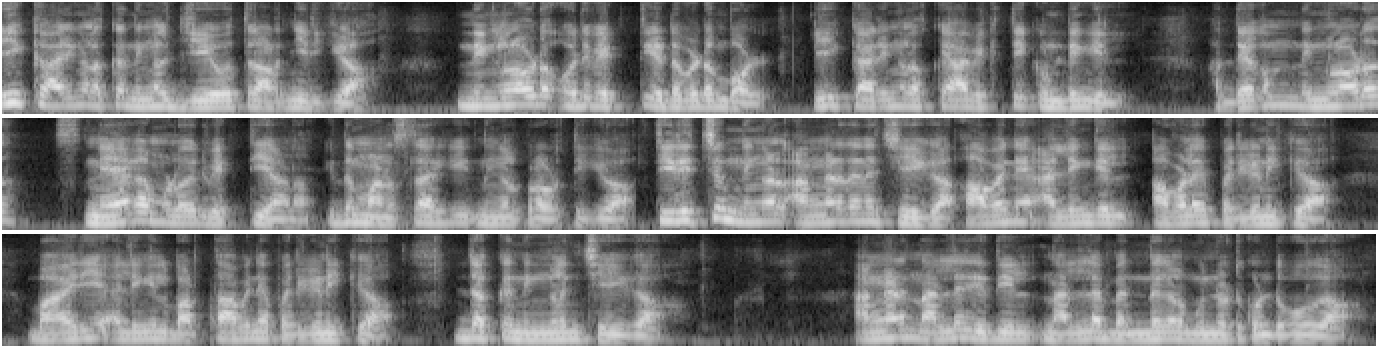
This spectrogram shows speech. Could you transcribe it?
ഈ കാര്യങ്ങളൊക്കെ നിങ്ങൾ ജീവിതത്തിൽ അറിഞ്ഞിരിക്കുക. നിങ്ങളോട് ഒരു വ്യക്തി ഇടപെടുമ്പോൾ ഈ കാര്യങ്ങളൊക്കെ ആ വ്യക്തിക്കുണ്ടെങ്കിൽ അദ്ദേഹം നിങ്ങളോട് സ്നേഹമുള്ള ഒരു വ്യക്തിയാണ്. ഇത് മനസ്സിലാക്കി നിങ്ങൾ പ്രവർത്തിക്കുക. തിരിച്ചും നിങ്ങൾ അങ്ങനെ തന്നെ ചെയ്യുക. അവനെ അല്ലെങ്കിൽ അവളെ പരിഗണിക്കുക. ഭാര്യയെ അല്ലെങ്കിൽ ഭർത്താവിനെ പരിഗണിക്കുക. ഇതൊക്കെ നിങ്ങളും ചെയ്യുക. അങ്ങനെ നല്ല രീതിയിൽ നല്ല ബന്ധങ്ങൾ മുന്നോട്ട് കൊണ്ടുപോവുക.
